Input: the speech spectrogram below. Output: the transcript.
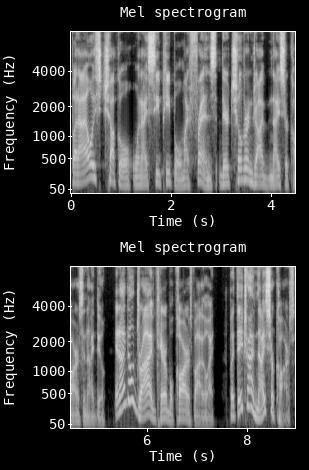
but I always chuckle when I see people, my friends, their children drive nicer cars than I do. And I don't drive terrible cars, by the way, but they drive nicer cars.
